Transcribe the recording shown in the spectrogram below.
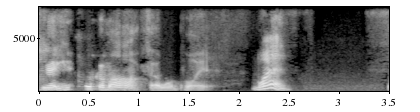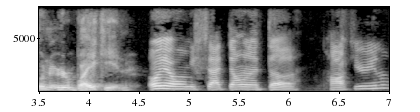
Yeah, you took them off at one point when? When we were biking. Oh yeah, when we sat down at the hockey arena,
